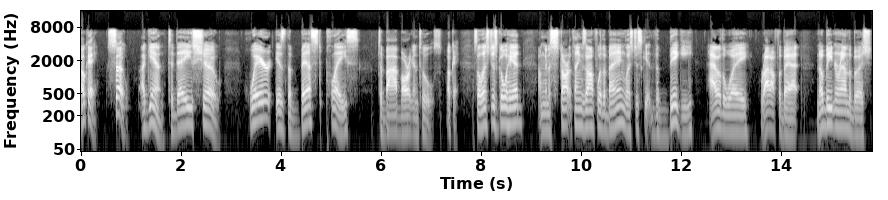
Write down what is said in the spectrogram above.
Okay, so again, today's show. Where is the best place to buy bargain tools? Okay, so let's just go ahead I'm going to start things off with a bang. Let's just get the biggie out of the way right off the bat. No beating around the bush.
